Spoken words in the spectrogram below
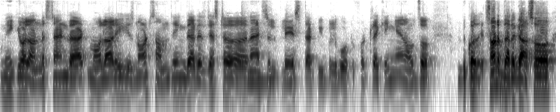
make you all understand that Maula Ali is not something that is just a natural place that people go to for trekking, and also because it's not a dargah. So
